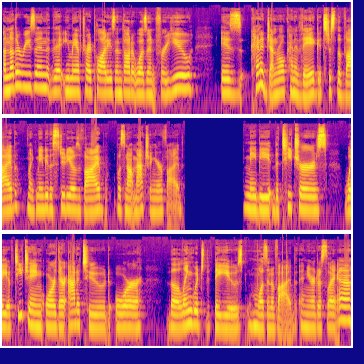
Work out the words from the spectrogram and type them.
Another reason that you may have tried Pilates and thought it wasn't for you is kind of general, kind of vague. It's just the vibe. Like maybe the studio's vibe was not matching your vibe. Maybe the teacher's way of teaching or their attitude or the language that they used wasn't a vibe. And you're just like, eh,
